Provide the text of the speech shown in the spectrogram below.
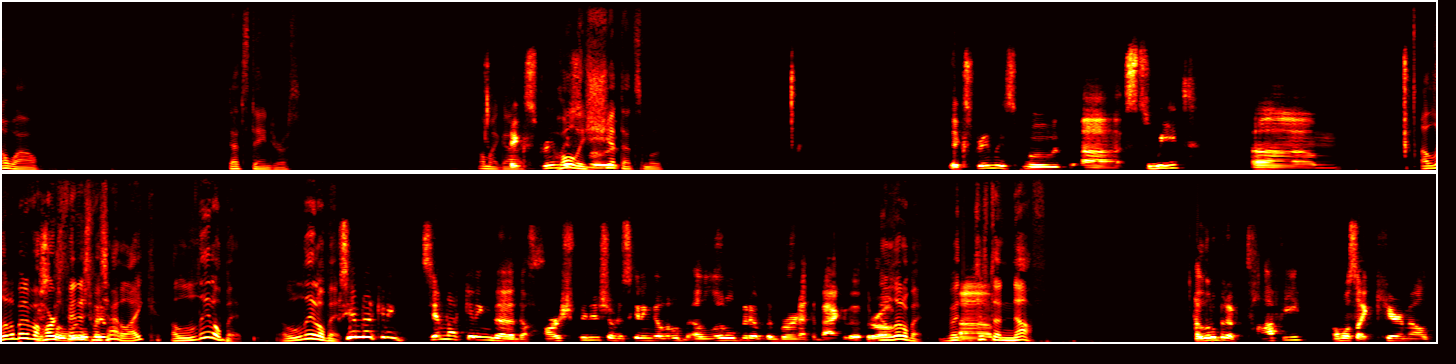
Oh wow, that's dangerous. Oh my god! Extremely Holy smooth. shit, that's smooth. Extremely smooth, uh, sweet. Um, A little bit of a harsh a finish, which of- I like. A little bit, a little bit. see, I'm not getting. See, I'm not getting the the harsh finish. I'm just getting a little, a little bit of the burn at the back of the throat. A little bit, but just Um, enough. a little bit of toffee, almost like caramel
